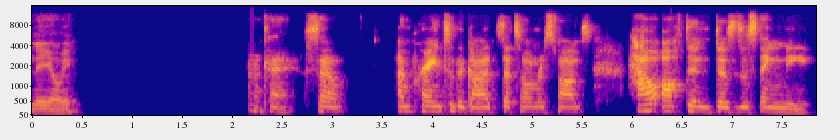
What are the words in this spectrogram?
Naomi. Okay, so I'm praying to the gods. That's own response. How often does this thing meet?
